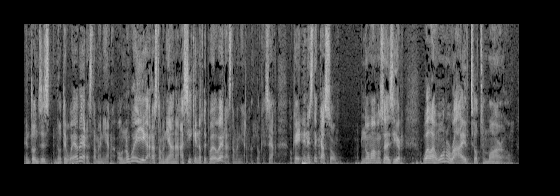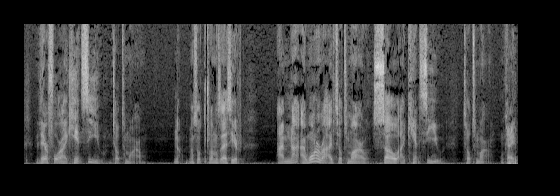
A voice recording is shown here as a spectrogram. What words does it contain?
entonces no te voy a ver hasta mañana. O no voy a llegar hasta mañana, así que no te puedo ver hasta mañana, lo que sea. Ok, en este caso, no vamos a decir, well, I won't arrive till tomorrow, therefore I can't see you till tomorrow. No, nosotros vamos a decir, I'm not, I won't arrive till tomorrow, so I can't see you till tomorrow. Okay?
